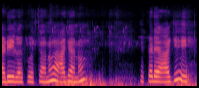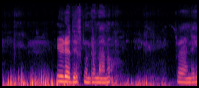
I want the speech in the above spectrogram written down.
అడవిలోకి వచ్చాను ఆగాను. ఇక్కడే ఆగి వీడియో తీసుకుంటున్నాను. చూడండి.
